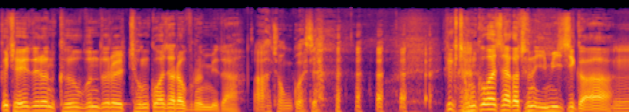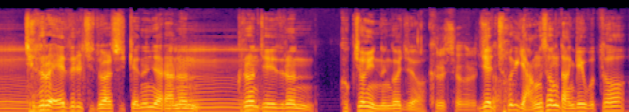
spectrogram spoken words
그 저희들은 그분들을 전과자라 부릅니다. 아, 정과자. 그리고 전과자가 주는 이미지가 음. 제대로 애들을 지도할 수 있겠느냐라는 음. 그런 저희들은 걱정이 있는 거죠. 그렇죠. 그렇죠. 이제 초기 양성 단계부터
